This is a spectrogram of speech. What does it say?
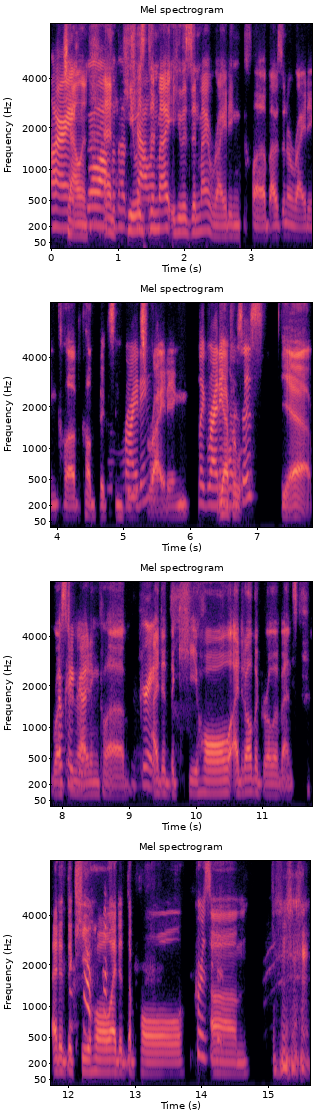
All right, Challen. And he was in my he was in my writing club. I was in a writing club called Bits and Boots Writing? Writing. like riding yeah, for- horses. Yeah, Western good. Writing Club. Great. I did the keyhole. I did all the girl events. I did the keyhole. I did the pole. Of course you did. Um,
